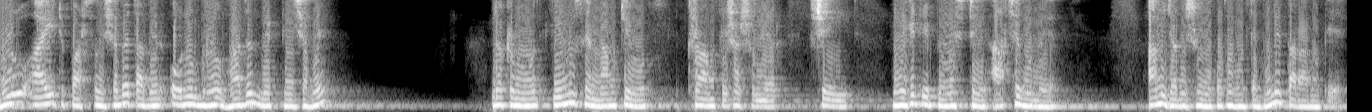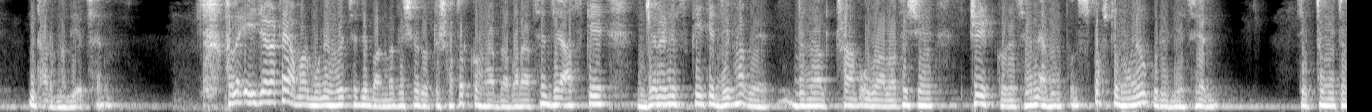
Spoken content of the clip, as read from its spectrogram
ব্লু আইট পার্সন হিসাবে তাদের অনুগ্রহ ভাজন ব্যক্তি হিসাবে ডক্টর মোহাম্মদ ইউনুসের নামটিও ট্রাম্প প্রশাসনের সেই নেগেটিভ লিস্টে আছে বলে আমি যাদের সঙ্গে কথাবার্তা বলি, তারা আমাকে ধারণা দিয়েছেন। ফলে এই জায়গাটায় আমার মনে হয়েছে যে বাংলাদেশের একটা সতর্ক হওয়ার ব্যাপার আছে যে আজকে জেলেনস্কিকে যেভাবে ডোনাল্ড ট্রাম্প ওভাল অফিসে ট্রিট করেছেন এবং স্পষ্ট মনেও করে দিয়েছেন যে তুমি তো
